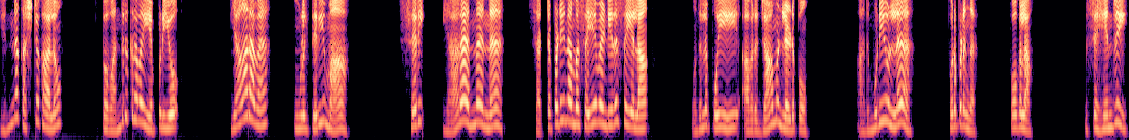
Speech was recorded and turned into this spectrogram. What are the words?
என்ன கஷ்டகாலம் இப்ப வந்திருக்கிறவன் எப்படியோ? யார் அவன்? உங்களுக்கு தெரியுமா? சரி யாரா இருந்தா என்ன? சட்டப்படி நாம செய்ய வேண்டியதை செய்யலாம். முதல்ல போய் அவரை ஜாமீன்ல எடுப்போம். அது முடியும்ல? புறப்படுங்க. போகலாம். மிஸ்டர் ஹென்றி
